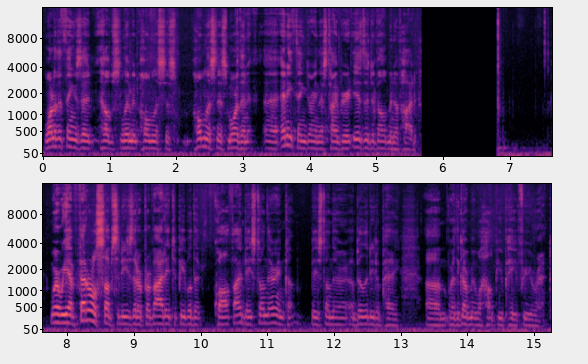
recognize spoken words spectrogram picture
one of the things that helps limit homelessness homelessness more than uh, anything during this time period is the development of HUD where we have federal subsidies that are provided to people that qualify based on their income, based on their ability to pay, um, where the government will help you pay for your rent.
